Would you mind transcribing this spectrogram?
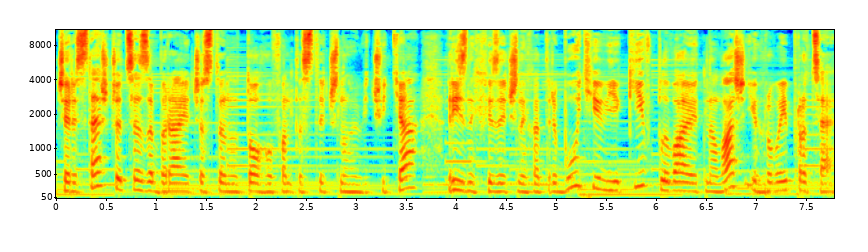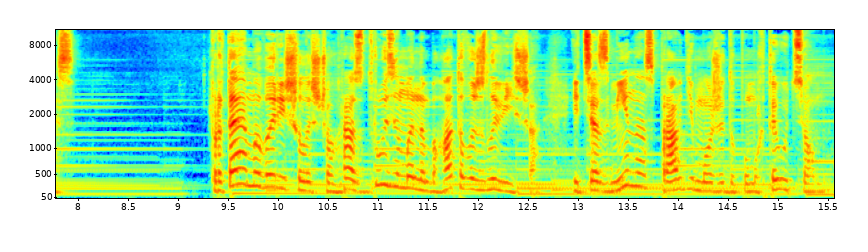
через те, що це забирає частину того фантастичного відчуття різних фізичних атрибутів, які впливають на ваш ігровий процес. Проте ми вирішили, що гра з друзями набагато важливіша, і ця зміна справді може допомогти у цьому.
